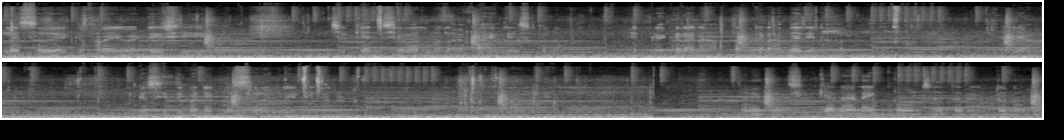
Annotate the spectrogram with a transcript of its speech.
ప్లస్ ఎగ్ ఫ్రై పెట్టేసి చికెన్ షవర్మలా ప్యాక్ చేసుకున్నాం. ఇప్పుడు ఎక్కడైనా ఆపుతా అక్కడ అదే తినాలి. యా ఇంకా సిద్దిపేట ఎప్పుడు వస్తుంది మీటింగ్ అన్నట్టు చికెన్ అండ్ ఎగ్ రోల్స్ అయితే తింటున్నాను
